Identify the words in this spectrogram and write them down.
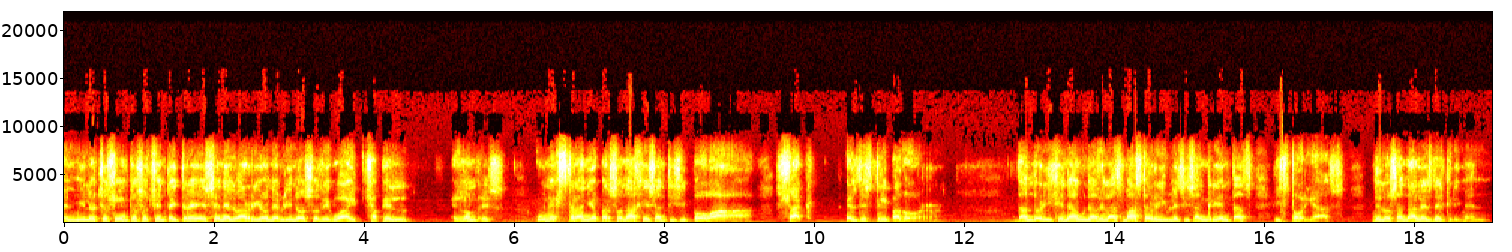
En 1883, en el barrio neblinoso de Whitechapel, en Londres, un extraño personaje se anticipó a Zack el Destripador, dando origen a una de las más terribles y sangrientas historias de los anales del crimen.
